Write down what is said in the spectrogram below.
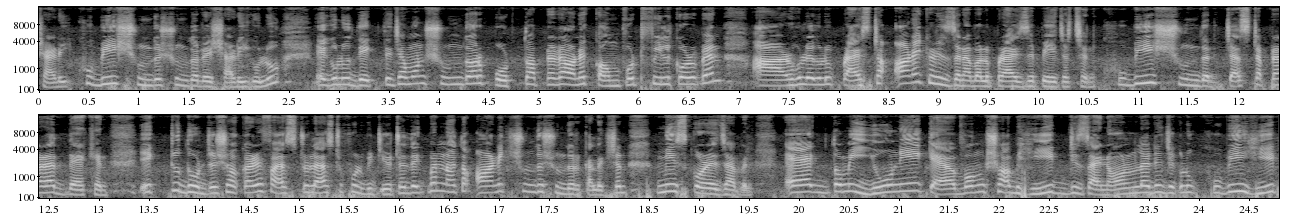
শাড়ি, খুবই সুন্দর সুন্দর এই শাড়িগুলো, এগুলো দেখতে যেমন সুন্দর পরতো আপনারা অনেক কমফোর্ট ফিল করবেন। আর হলো এগুলোর প্রাইসটা অনেক রিজনেবল প্রাইসে পেয়ে যাচ্ছেন। খুবই সুন্দর। জাস্ট আপনারা দেখেন। একটু ধৈর্য সহকারে ফার্স্ট টু লাস্ট ফুল ভিডিওটা দেখবেন, নয়তো অনেক সুন্দর সুন্দর কালেকশন মিস করে যাবেন। একদমই ইউনিক এবং সব হিট ডিজাইন অনলাইনে যেগুলো খুবই হিট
